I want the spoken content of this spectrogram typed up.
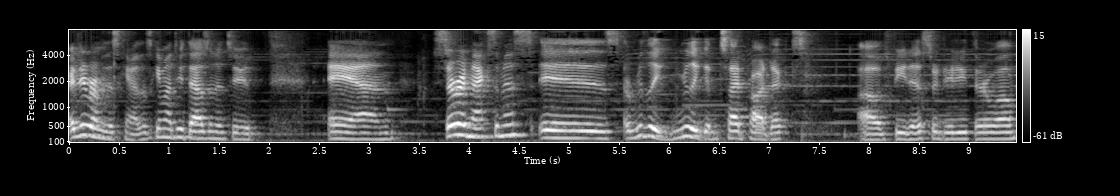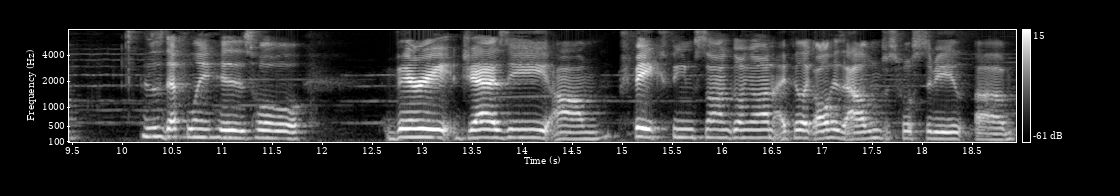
I did remember this came out. This came out 2002. And Steroid Maximus is a really, really good side project of Foetus or J.G. Thirlwell. This is definitely his whole very jazzy, um, fake theme song going on. I feel like all his albums are supposed to be um,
